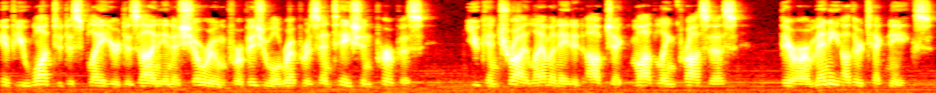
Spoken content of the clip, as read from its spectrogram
If you want to display your design in a showroom for visual representation purpose, you can try laminated object modeling process, there are many other techniques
